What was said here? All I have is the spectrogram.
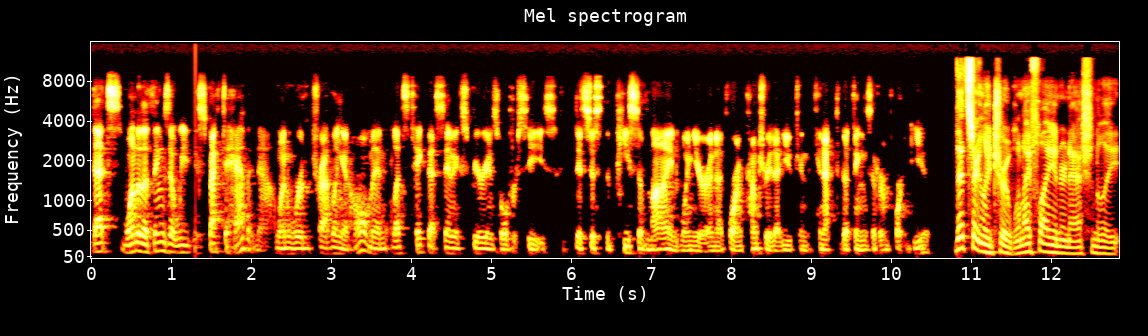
that's one of the things that we expect to have it now when we're traveling at home. And let's take that same experience overseas. It's just the peace of mind when you're in a foreign country that you can connect to the things that are important to you. That's certainly true. When I fly internationally,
